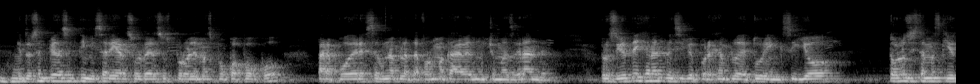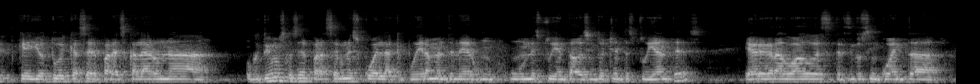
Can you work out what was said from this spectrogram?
Entonces empiezas a optimizar y a resolver esos problemas poco a poco para poder hacer una plataforma cada vez mucho más grande. Pero si yo te dijera al principio, por ejemplo, de Turing, si yo, todos los sistemas que yo, que yo tuve que hacer para escalar una, o que tuvimos que hacer para hacer una escuela que pudiera mantener un, un estudiantado de 180 estudiantes y haber graduado de 350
